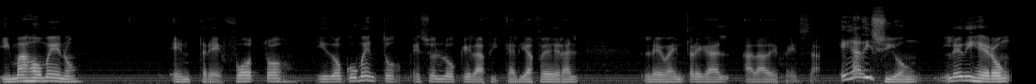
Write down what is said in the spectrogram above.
y más o menos entre fotos y documentos, eso es lo que la Fiscalía Federal le va a entregar a la defensa. En adición, le dijeron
